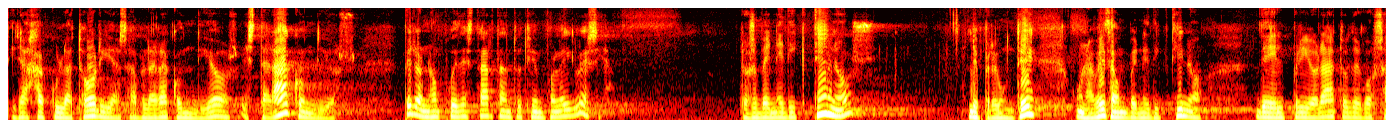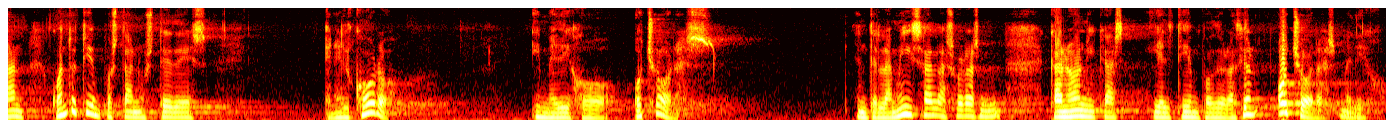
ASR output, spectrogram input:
dirá jaculatorias, hablará con Dios, estará con Dios, pero no puede estar tanto tiempo en la iglesia. Los benedictinos, le pregunté una vez a un benedictino, del priorato de Gosán, ¿cuánto tiempo están ustedes en el coro? Y me dijo, ocho horas. entre la misa, las horas canónicas y el tiempo de oración, ocho horas, me dijo.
